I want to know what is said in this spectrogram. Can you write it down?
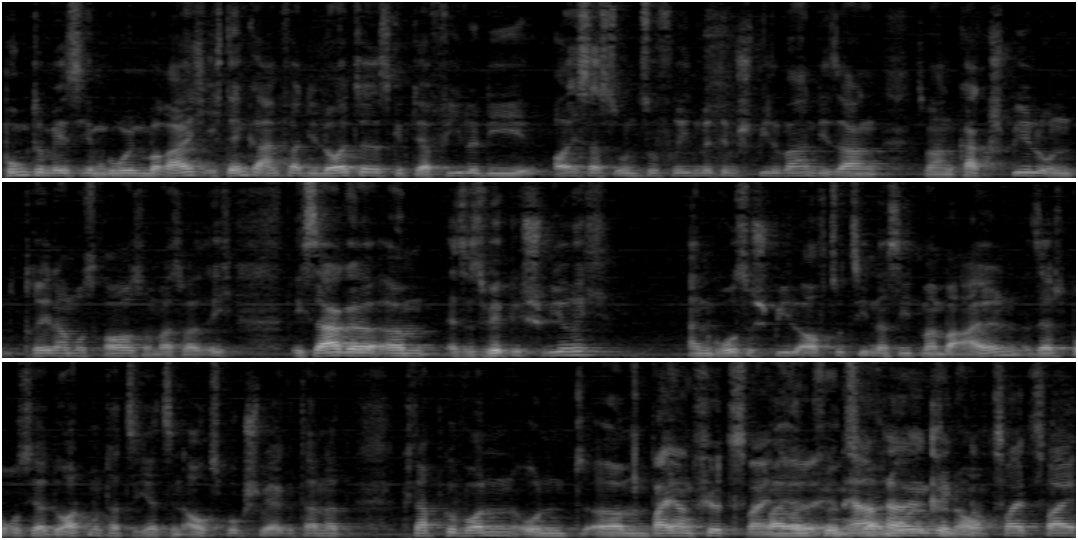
punktemäßig im grünen Bereich. Ich denke einfach, die Leute, es gibt ja viele, die äußerst unzufrieden mit dem Spiel waren, die sagen, es war ein Kackspiel und Trainer muss raus und was weiß ich. Ich sage, ähm, es ist wirklich schwierig ein großes Spiel aufzuziehen. Das sieht man bei allen. Selbst Borussia Dortmund hat sich jetzt in Augsburg schwer getan, hat knapp gewonnen und ähm, Bayern führt 2-0 in Hertha, kriegt genau. noch 2-2.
